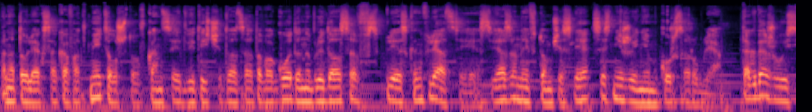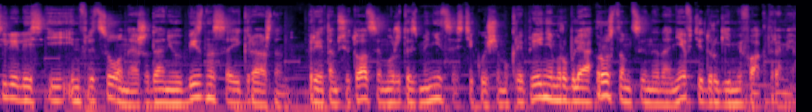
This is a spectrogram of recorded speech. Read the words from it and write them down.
Анатолий Аксаков отметил, что в конце 2020 года наблюдался всплеск инфляции, связанный в том числе со снижением курса рубля. Тогда же усилились и инфляционные ожидания у бизнеса и граждан. При этом ситуация может измениться с текущим укреплением рубля, ростом цены на нефть и другими факторами.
